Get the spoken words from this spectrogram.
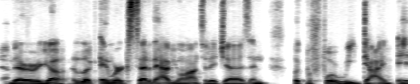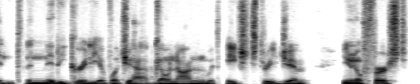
Yeah. There we go. Look, and we're excited to have you on today, Jez. And look, before we dive into the nitty gritty of what you have going on with H3 Gym, you know, first,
